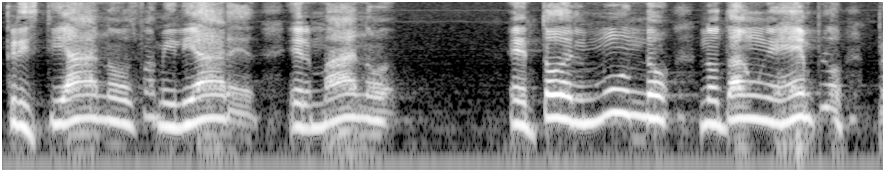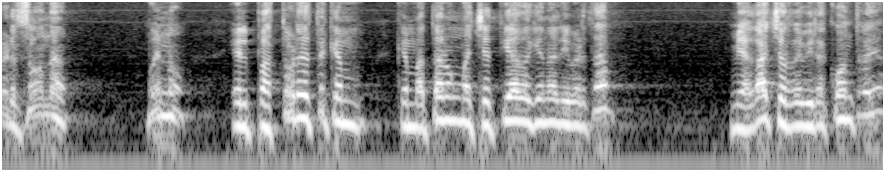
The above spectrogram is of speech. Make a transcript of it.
cristianos, familiares, hermanos, en todo el mundo nos dan un ejemplo, personas. Bueno, el pastor este que, que mataron macheteado aquí en la libertad, me agacho, revira contra yo.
